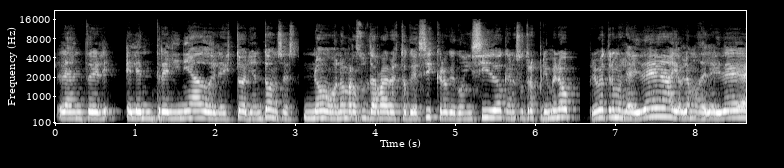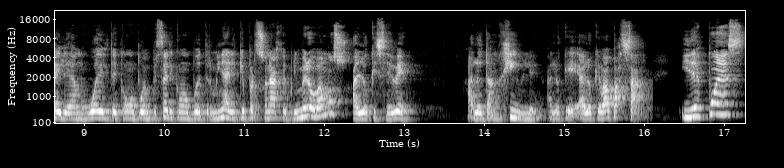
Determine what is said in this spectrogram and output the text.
el entrelineado de la historia. Entonces, no, no me resulta raro esto que decís, creo que coincido, que nosotros primero, primero tenemos la idea y hablamos de la idea y le damos vuelta y cómo puede empezar y cómo puede terminar y qué personaje. Primero vamos a lo que se ve, a lo tangible, a lo que, a lo que va a pasar. Y después,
